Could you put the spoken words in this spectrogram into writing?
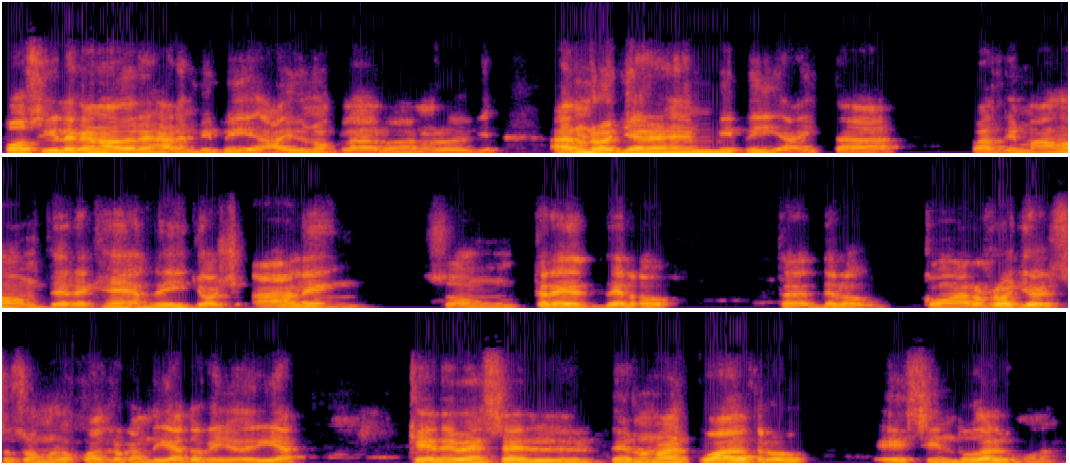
posibles ganadores al MVP, hay uno claro. Aaron, Rodgers es MVP, ahí está Patrick Mahomes, Derek Henry, Josh Allen, son tres de los, de los con Aaron Rodgers, esos son los cuatro candidatos que yo diría que deben ser del 1 al 4, eh, sin duda alguna.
